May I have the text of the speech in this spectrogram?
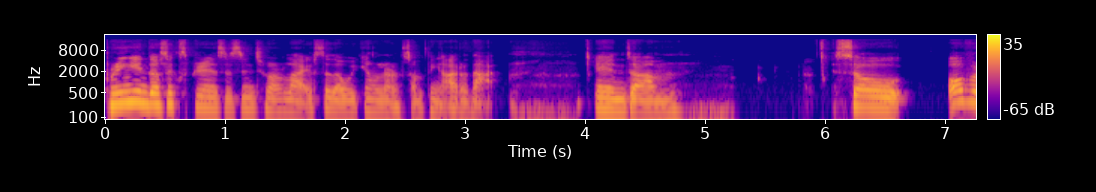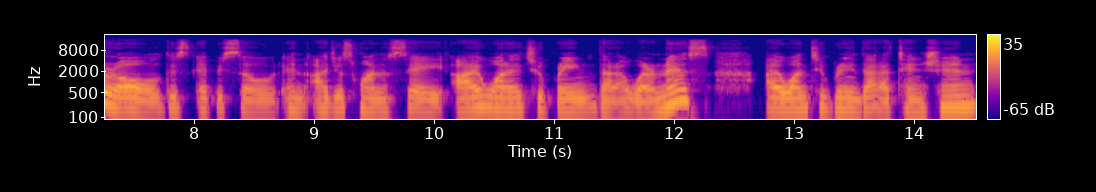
bringing those experiences into our lives so that we can learn something out of that. And um, so, overall, this episode, and I just want to say, I wanted to bring that awareness, I want to bring that attention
